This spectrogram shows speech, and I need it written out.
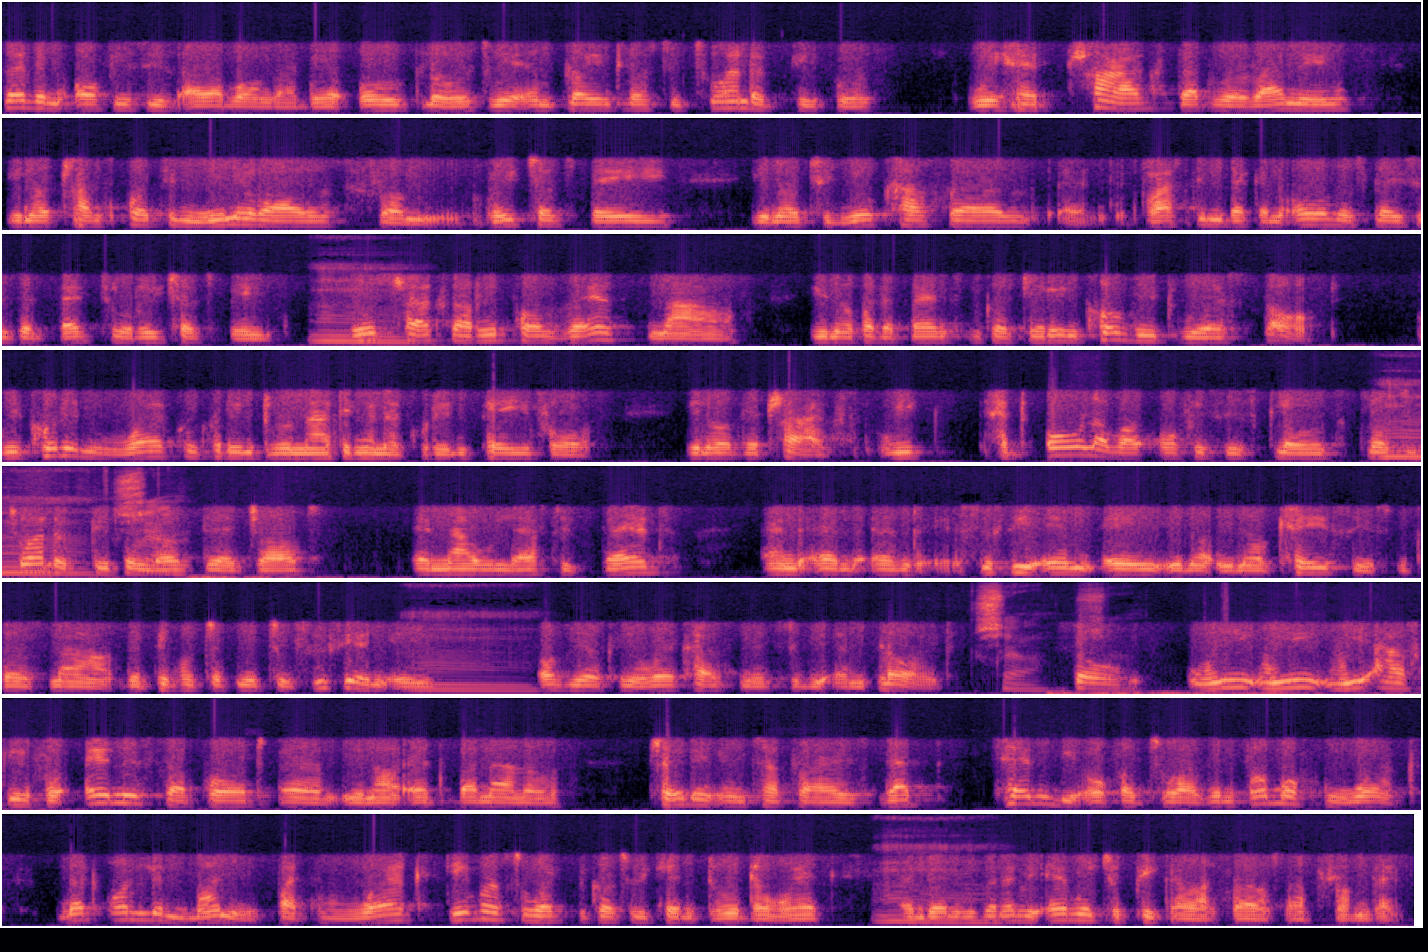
seven offices, Ayabonga, they're all closed. We're employing close to 200 people. We had trucks that were running you know, transporting minerals from Richards Bay, you know, to Newcastle and Rustenburg and all those places and back to Richards Bay. Mm. Those trucks are repossessed now, you know, by the banks because during COVID we were stopped. We couldn't work, we couldn't do nothing, and I couldn't pay for, you know, the trucks. We had all our offices closed. Close mm, to 200 people sure. lost their jobs, and now we left it dead and and and CCMA, you know, you know, cases because now the people took me to CCMA. Mm. Obviously, workers need to be employed. Sure. So sure. we we we asking for any support, um, you know, at Banalo Trading Enterprise that can be offered to us in form of work, not only money, but work. Give us work because we can do the work, mm. and then we're going to be able to pick ourselves up from there.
